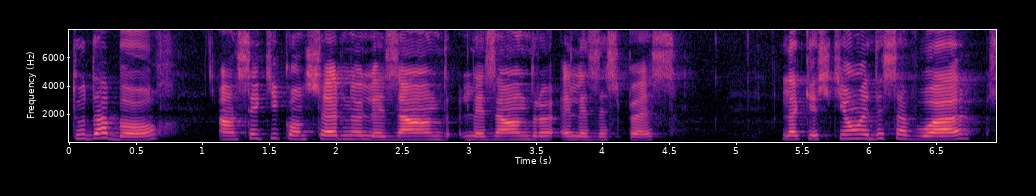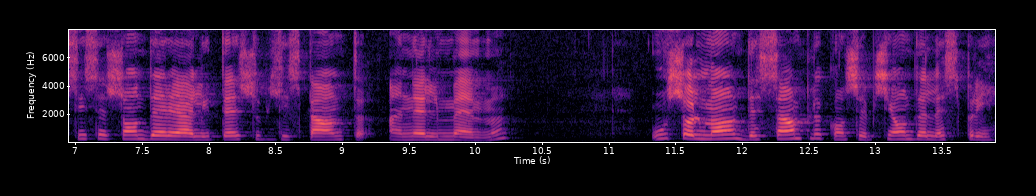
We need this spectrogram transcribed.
Tout d'abord, en ce qui concerne les andres, les et les espèces, la question est de savoir si ce sont des réalités subsistantes en elles-mêmes ou seulement des simples conceptions de l'esprit.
